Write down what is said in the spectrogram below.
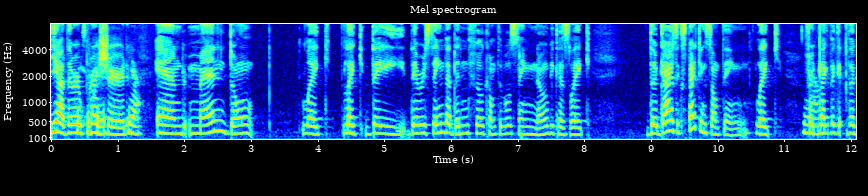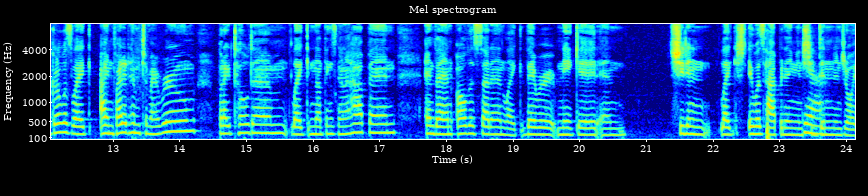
Yeah, they were basically. pressured. yeah and men don't like like they they were saying that they didn't feel comfortable saying no because like the guy's expecting something like for, Yeah. like the the girl was like I invited him to my room but I told him like nothing's gonna happen and then all of a sudden like they were naked and she didn't like it was happening and she didn't enjoy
